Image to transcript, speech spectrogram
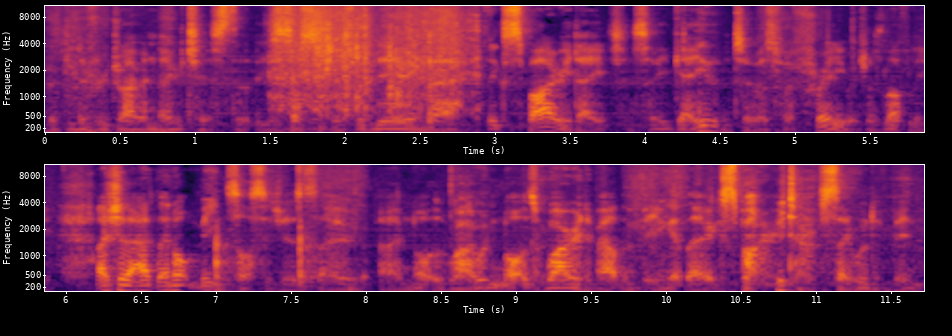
the delivery driver noticed that these sausages were nearing their expiry date, and so he gave them to us for free, which was lovely. I should add, they're not meat sausages, so I'm not well, I'm not as worried about them being at their expiry date as they would have been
